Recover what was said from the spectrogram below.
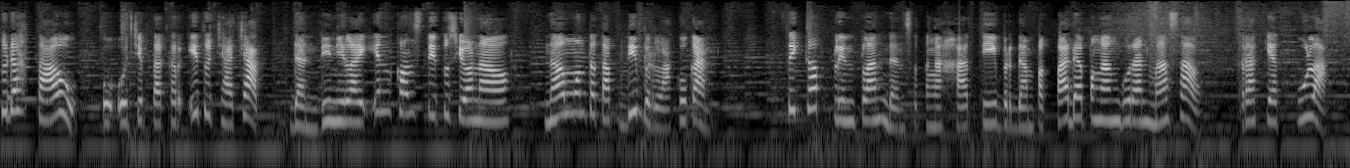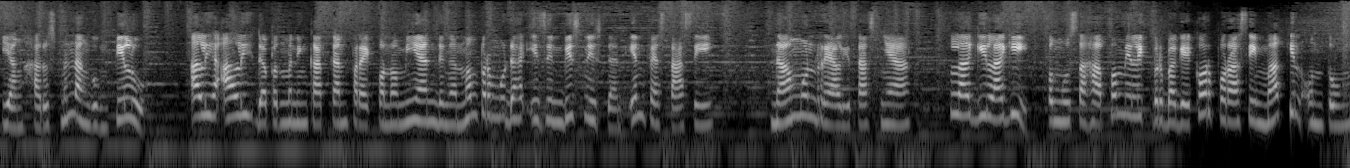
Sudah tahu UU Ciptaker itu cacat dan dinilai inkonstitusional, namun tetap diberlakukan. Sikap plin-plan dan setengah hati berdampak pada pengangguran massal. Rakyat pula yang harus menanggung pilu. Alih-alih dapat meningkatkan perekonomian dengan mempermudah izin bisnis dan investasi, namun realitasnya lagi-lagi, pengusaha pemilik berbagai korporasi makin untung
